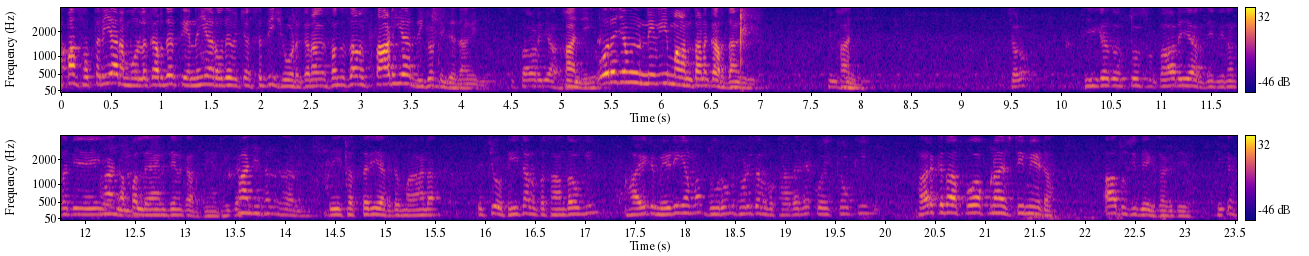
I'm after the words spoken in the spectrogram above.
ਆਪਾਂ 70000 ਮੁੱਲ ਕਰਦੇ 3000 ਉਹਦੇ ਵਿੱਚ ਸਿੱਧੀ ਛੋੜ ਕਰਾਂਗੇ। ਸੰਧੂ ਸਾਹਿਬ 67000 ਦੀ ਝੋਟੀ ਦੇ ਦਾਂਗੇ ਜੀ। 67000 ਹਾਂਜੀ ਉਹਦੇ ਜਿਵੇਂ 19 20 ਮਾਨਤਾਨ ਕਰ ਦਾਂਗੇ ਜੀ। ਹਾਂਜੀ। ਚਲੋ ਠੀਕ ਹੈ ਦੋਸਤੋ 67000 ਦੀ ਵੀਰਾਂ ਦਾ ਵੀ। ਆਪਾਂ ਲੈਣ ਦੇਣ ਕਰਦੇ ਹਾਂ ਠੀਕ ਹੈ? ਹਾਂਜੀ ਸੰਧੂ ਸਾਹਿਬ ਵੀ 70000 ਡਿਮਾਂਡ ਆ। ਤੇ ਝੋਟੀ ਤੁਹਾਨੂੰ ਪਸੰਦ ਆਊਗੀ। ਹਾਈਟ ਮੀਡੀਅਮ ਆ ਦੂਰੋਂ ਵੀ ਥੋੜੀ ਤੁਹਾਨੂੰ ਵਿਖਾ ਦਿੰਦੇ ਕੋਈ ਕਿਉਂਕਿ ਹਰ ਇੱਕ ਦਾ ਆਪੋ ਆਪਣਾ ਐਸਟੀਮੇਟ ਆ। ਆ ਤੁਸੀਂ ਵੇਖ ਸਕਦੇ ਹੋ, ਠੀਕ ਹੈ?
